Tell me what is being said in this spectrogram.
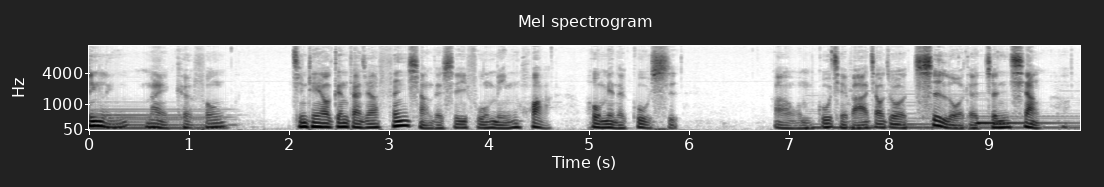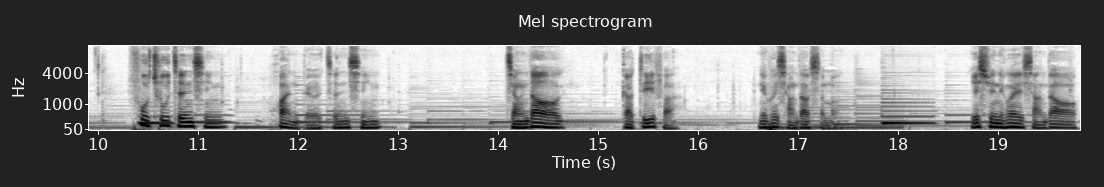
心灵麦克风，今天要跟大家分享的是一幅名画后面的故事啊，我们姑且把它叫做《赤裸的真相》。付出真心换得真心。讲到 Godiva，你会想到什么？也许你会想到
